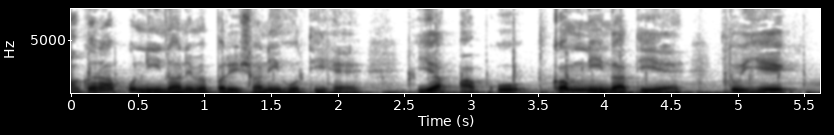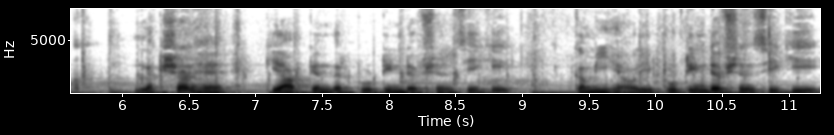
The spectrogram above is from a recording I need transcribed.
अगर आपको नींद आने में परेशानी होती है या आपको कम नींद आती है तो ये एक लक्षण है कि आपके अंदर प्रोटीन डेफिशिएंसी की कमी है। और ये प्रोटीन डेफिशिएंसी की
